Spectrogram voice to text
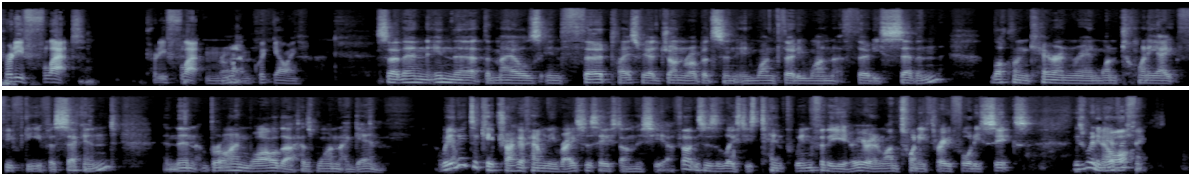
pretty flat, pretty flat and, right. and quick going. So then in the the males in third place we had John Robertson in 131.37. Lachlan Kerrin ran 128.50 for second. And then Brian Wilder has won again. We need to keep track of how many races he's done this year. I feel like this is at least his 10th win for the year here in 123.46. He's winning you know everything. What?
